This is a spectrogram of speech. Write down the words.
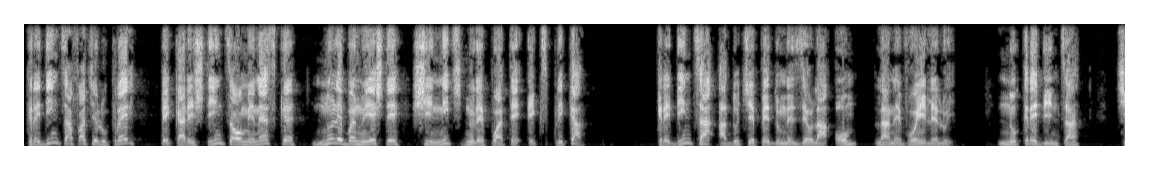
credința face lucrări pe care știința omenească nu le bănuiește și nici nu le poate explica. Credința aduce pe Dumnezeu la om, la nevoile lui. Nu credința, ci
